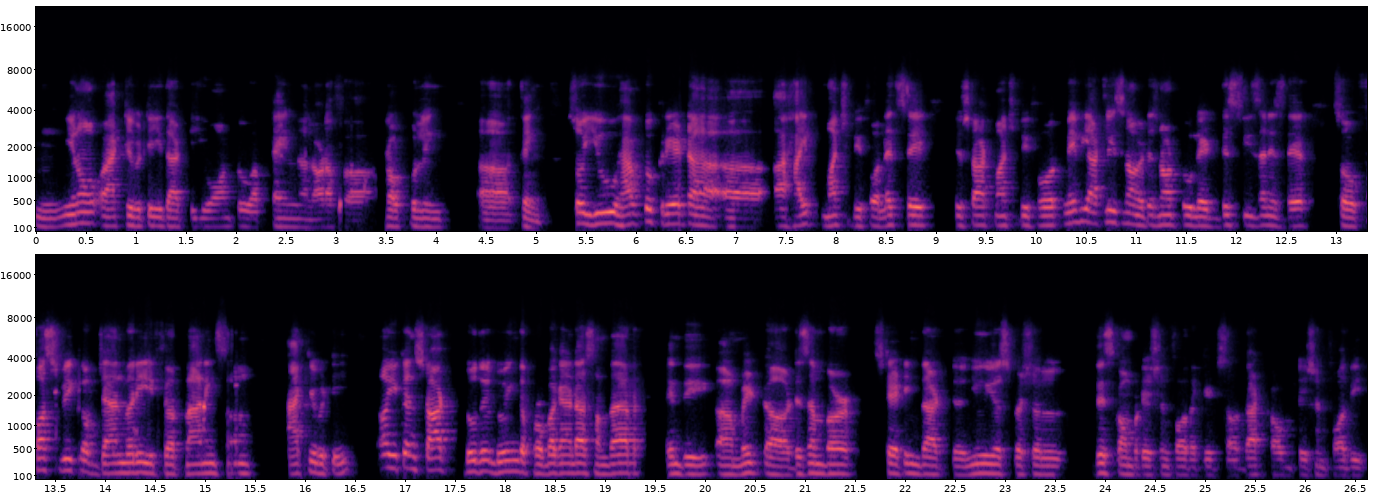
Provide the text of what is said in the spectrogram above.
mm, you know activity that you want to obtain a lot of uh, crowd pulling uh, thing. So you have to create a, a, a, hype much before let's say you start much before maybe at least now it is not too late this season is there. So first week of january if you're planning some activity now you can start do the, doing the propaganda somewhere in the uh, mid uh, december stating that new year special this competition for the kids or that competition for the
